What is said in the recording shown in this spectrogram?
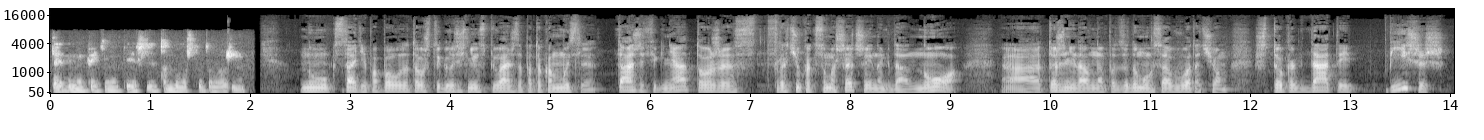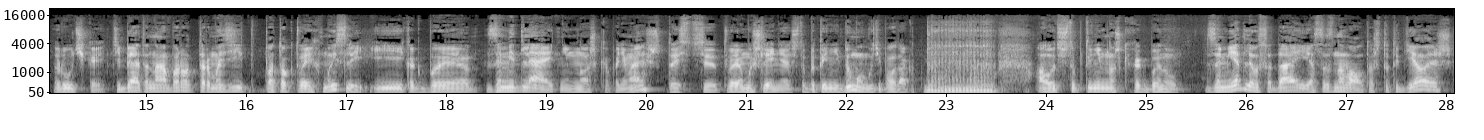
тегами какими-то, если там было что-то важное. Ну, кстати, по поводу того, что ты говоришь, не успеваешь за потоком мысли. Та же фигня, тоже строчу как сумасшедший иногда, но э, тоже недавно задумался вот о чем. Что когда ты пишешь ручкой, тебя это наоборот тормозит поток твоих мыслей и как бы замедляет немножко, понимаешь? То есть э, твое мышление, чтобы ты не думал, типа вот так а вот чтобы ты немножко как бы, ну, замедлился, да, и осознавал то, что ты делаешь,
